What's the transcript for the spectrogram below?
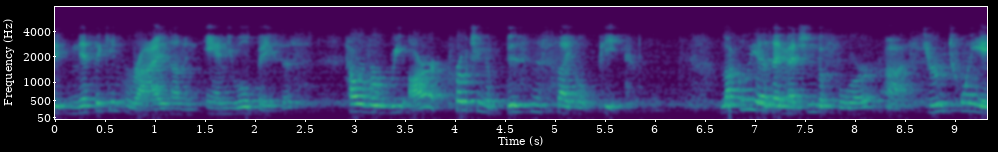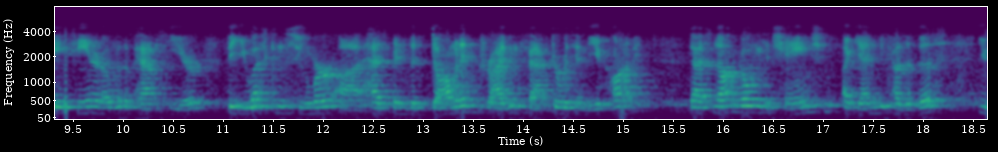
significant rise on an annual basis. However, we are approaching a business cycle peak. Luckily, as I mentioned before, uh, through 2018 and over the past year, the U.S. consumer uh, has been the dominant driving factor within the economy. That's not going to change, again, because of this. You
